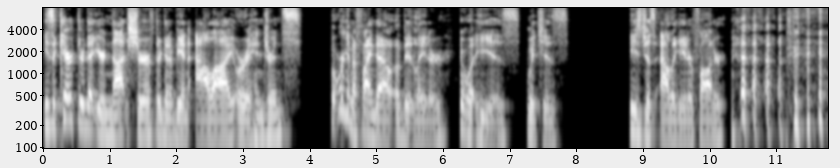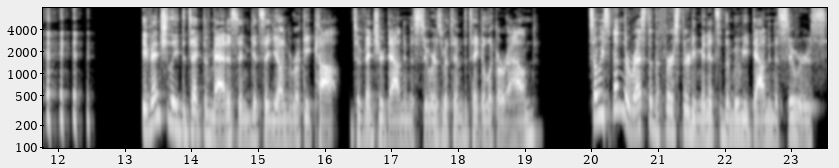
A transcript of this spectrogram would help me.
he's a character that you're not sure if they're going to be an ally or a hindrance. But we're going to find out a bit later what he is, which is he's just alligator fodder. Eventually, Detective Madison gets a young rookie cop to venture down into sewers with him to take a look around. So we spend the rest of the first 30 minutes of the movie down in the sewers.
